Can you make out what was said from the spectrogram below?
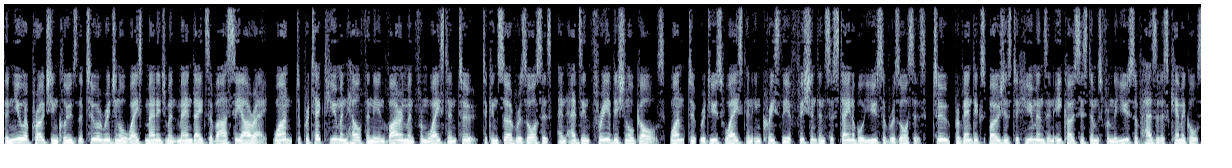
The new approach includes the two original waste management mandates of RCRA, 1 to protect human health and the environment from waste and 2 to conserve resources, and adds in three additional goals, 1 to reduce waste and increase the efficient and sustainable use of resources, 2 prevent exposures to humans and ecosystems from the use of hazardous chemicals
